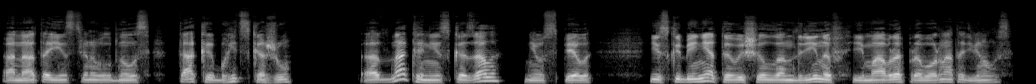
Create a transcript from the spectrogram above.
Она таинственно улыбнулась. — Так и быть скажу. Однако не сказала, не успела. Из кабинета вышел Ландринов, и Мавра проворно отодвинулась.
